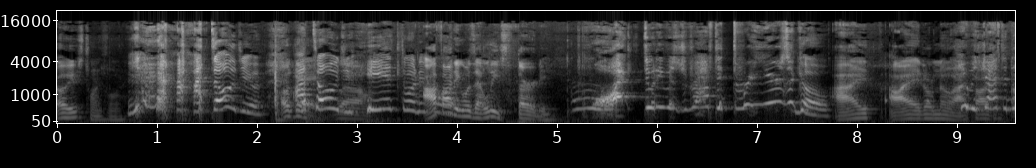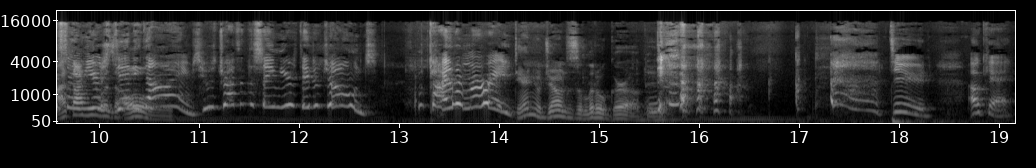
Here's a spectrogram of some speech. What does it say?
Oh, he's 24. Yeah, I told you. Okay, I Okay, told you well, he is 24. I thought he was at least 30. What, dude? He was drafted three years ago. I I don't know. He I was thought, drafted the I same year as Danny old. Dimes. He was drafted the same year as Daniel Jones. Kyler Murray. Daniel Jones is a little girl, dude. Dude, okay.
